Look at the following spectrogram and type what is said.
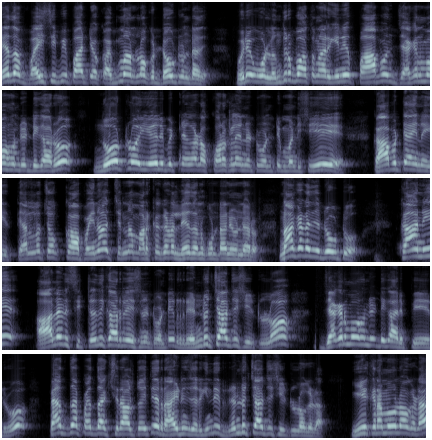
లేదా వైసీపీ పార్టీ యొక్క అభిమానుల్లో ఒక డౌట్ ఉంటుంది. ఒరే వాళ్ళు అందరూ పోతున్నారు కానీ పాపం జగన్మోహన్ రెడ్డి గారు నోట్లో ఏలు పెట్టినా కూడా కొరకలేనటువంటి మనిషి. కాబట్టి ఆయన ఈ తెల్ల చొక్కా పైన చిన్న మరక కూడా లేదనుకుంటానే ఉన్నారు. నాకడ అది డౌటు కానీ ఆల్రెడీ సిట్ అధికారులు వేసినటువంటి రెండు ఛార్జ్ షీట్లలో జగన్మోహన్ రెడ్డి గారి పేరు పెద్ద పెద్ద అక్షరాలతో అయితే రాయడం జరిగింది. రెండు ఛార్జ్ షీట్లో కూడా. ఈ క్రమంలో కూడా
